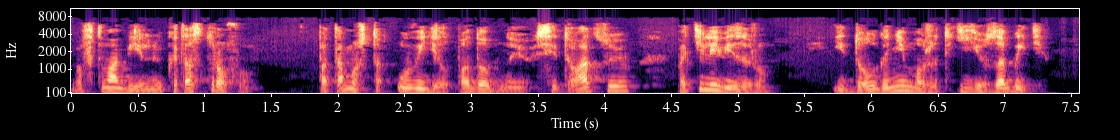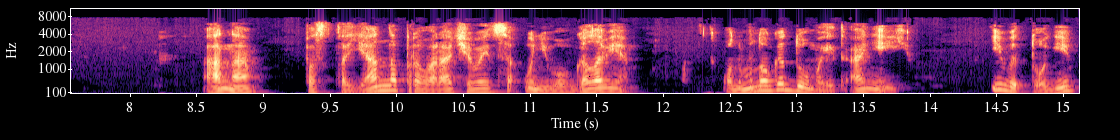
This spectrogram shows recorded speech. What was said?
в автомобильную катастрофу, потому что увидел подобную ситуацию по телевизору и долго не может ее забыть. Она постоянно проворачивается у него в голове. Он много думает о ней и в итоге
